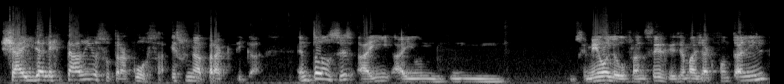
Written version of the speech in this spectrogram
ya ir al estadio es otra cosa, es una práctica. Entonces, ahí hay un, semiólogo francés que se llama Jacques Fontanil,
